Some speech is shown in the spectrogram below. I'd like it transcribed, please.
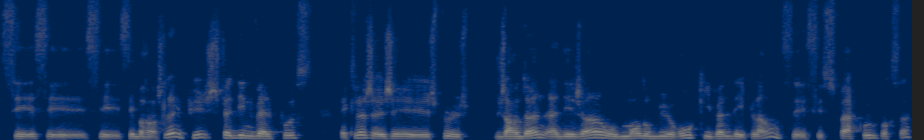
ces, ces, ces branches-là et puis je fais des nouvelles pousses. Fait que là, je, je peux, j'en donne à des gens au monde au bureau qui veulent des plantes. C'est super cool pour ça.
